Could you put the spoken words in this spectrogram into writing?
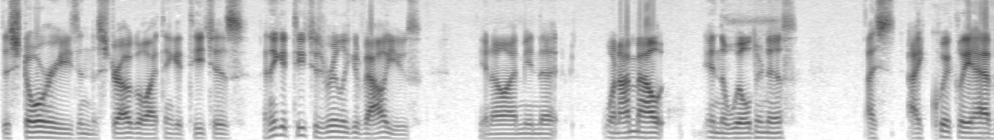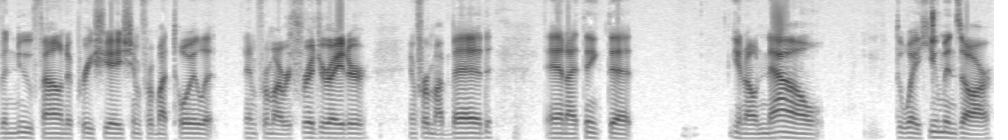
the stories and the struggle. I think it teaches. I think it teaches really good values. You know, I mean that when I'm out in the wilderness, I I quickly have a newfound appreciation for my toilet and for my refrigerator and for my bed. And I think that, you know, now the way humans are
